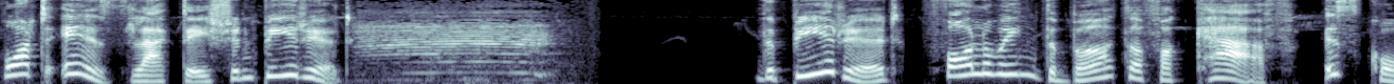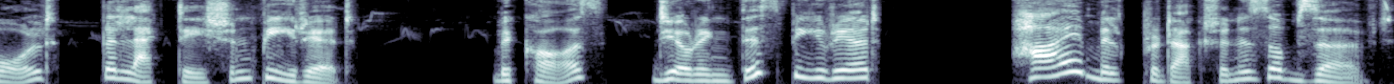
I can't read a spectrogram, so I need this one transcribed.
What is lactation period? The period following the birth of a calf is called the lactation period because during this period, high milk production is observed.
